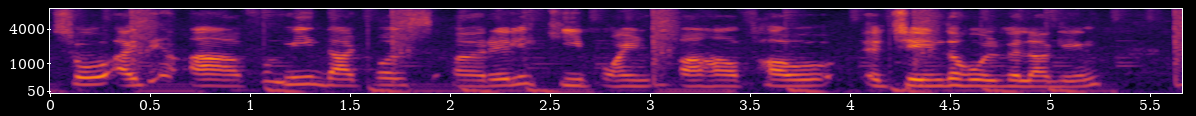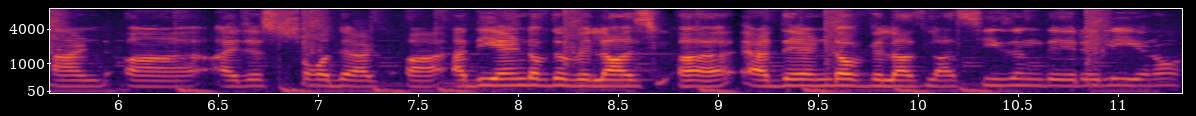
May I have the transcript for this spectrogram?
So I think uh, for me that was a really key point uh, of how it changed the whole Villa game and uh, I just saw that uh, at the end of the Villas uh, at the end of Villas last season they really you know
